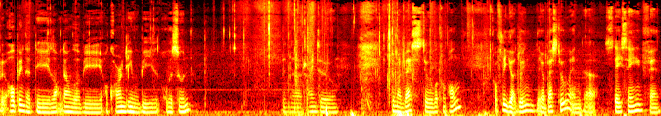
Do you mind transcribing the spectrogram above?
we're hoping that the lockdown will be, or quarantine will be over soon been uh, trying to do my best to work from home. Hopefully, you are doing your best too, and uh, stay safe and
